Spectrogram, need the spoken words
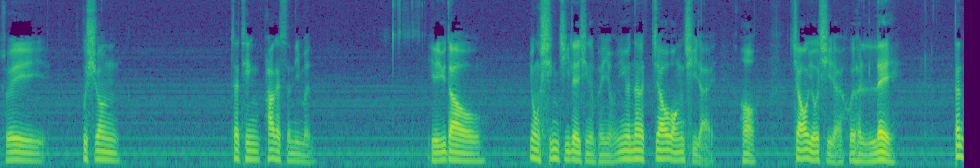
所以不希望在听 Podcast 的你们也遇到用心机类型的朋友，因为那个交往起来，哦，交友起来会很累，但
